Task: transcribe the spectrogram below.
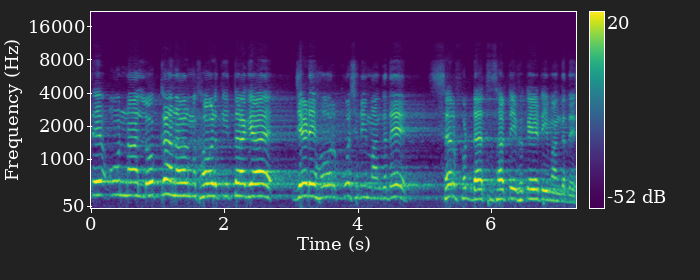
ਤੇ ਉਹਨਾਂ ਲੋਕਾਂ ਨਾਲ ਮਖੌਲ ਕੀਤਾ ਗਿਆ ਹੈ, ਜਿਹੜੇ ਹੋਰ ਕੁਝ ਨਹੀਂ ਮੰਗਦੇ, ਸਿਰਫ ਡੈਥ ਸਰਟੀਫਿਕੇਟ ਹੀ ਮੰਗਦੇ ਸੀ।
